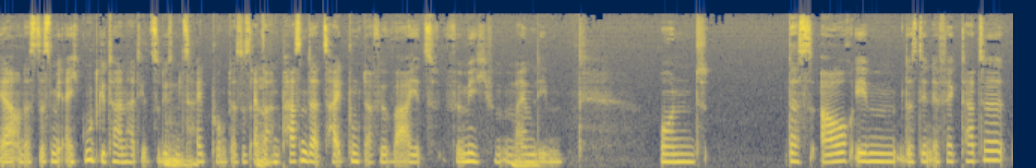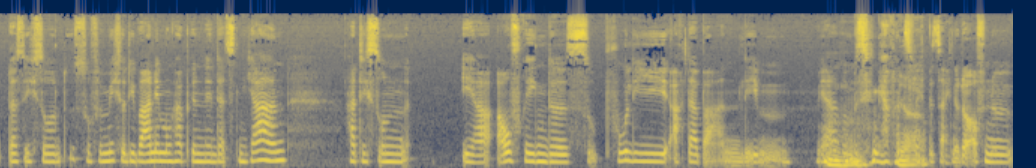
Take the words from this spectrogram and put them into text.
Ja, und dass das mir eigentlich gut getan hat jetzt zu diesem mhm. Zeitpunkt, dass es einfach ja. ein passender Zeitpunkt dafür war, jetzt für mich, in meinem mhm. Leben. Und das auch eben das den Effekt hatte, dass ich so, so für mich so die Wahrnehmung habe in den letzten Jahren, hatte ich so ein eher aufregendes so Poly-Achterbahn-Leben. Ja, mhm. so ein mhm. bisschen kann man es ja. vielleicht bezeichnen. Oder offene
